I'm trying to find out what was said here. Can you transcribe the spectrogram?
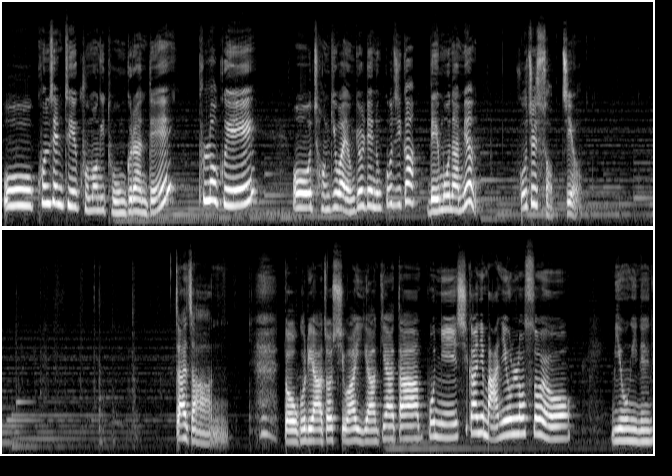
오, 콘센트의 구멍이 동그란데 플러그에 어, 전기와 연결되는 꽂이가 네모나면 꽂을 수 없지요. 짜잔. 너구리 아저씨와 이야기하다 보니 시간이 많이 흘렀어요. 미용이는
